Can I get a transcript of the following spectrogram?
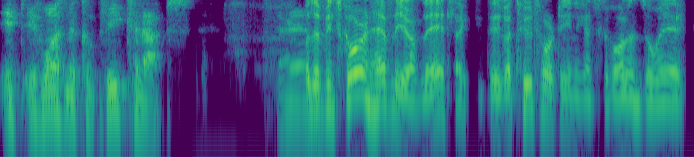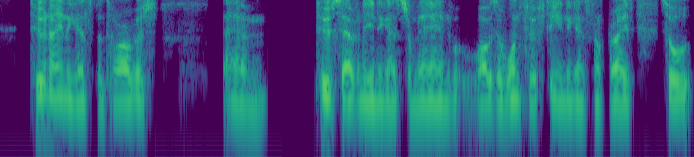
it, it wasn't a complete collapse. Um, well, they've been scoring heavily of late. Like they got 213 against Collins away, 2 9 against Belturbet, um, 217 against Drumlane. What was it, 115 against Knockbride? So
